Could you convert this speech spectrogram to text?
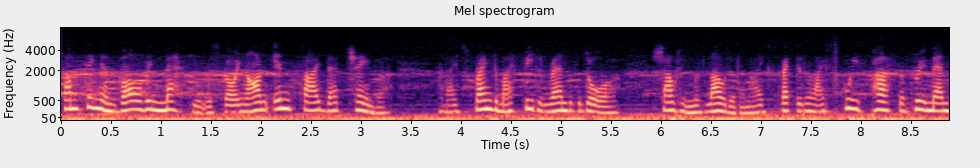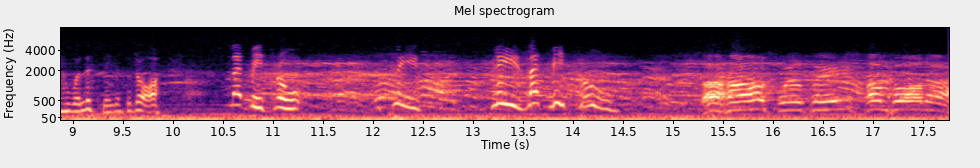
Something involving Matthew was going on inside that chamber, and I sprang to my feet and ran to the door. Shouting was louder than I expected, and I squeezed past the three men who were listening at the door. Let me through. Please, please, let me through. The House will please come to order.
